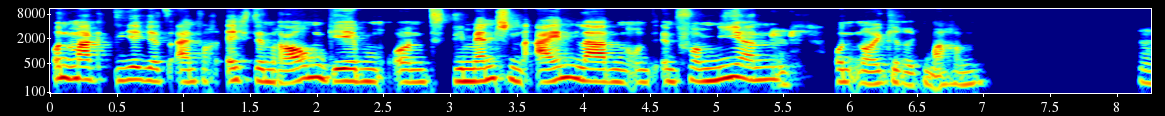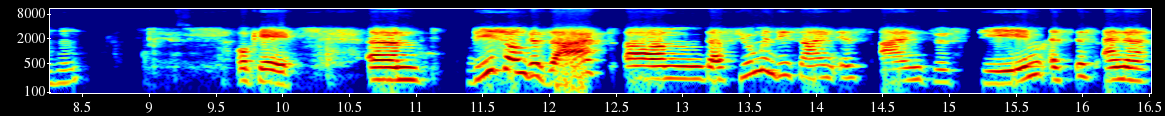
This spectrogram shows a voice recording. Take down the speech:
und mag dir jetzt einfach echt den Raum geben und die Menschen einladen und informieren mhm. und neugierig machen. Mhm. Okay. Ähm, wie schon gesagt, ähm, das Human Design ist ein System, es ist eine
